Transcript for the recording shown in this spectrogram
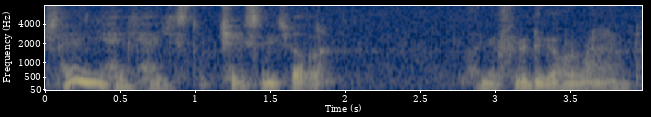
Oops, hey, hey, hey, stop chasing each other. Plenty of food to go around.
